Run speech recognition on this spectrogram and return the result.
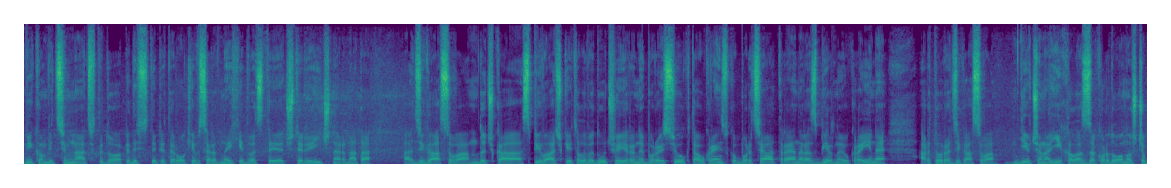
віком від 17 до 55 років. Серед них і 24-річна Рената Дзігасова, дочка співачки і телеведучої Ірини Борисюк та українського борця, тренера збірної України Артура Дзігасова. Дівчина їхала з-за кордону, щоб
